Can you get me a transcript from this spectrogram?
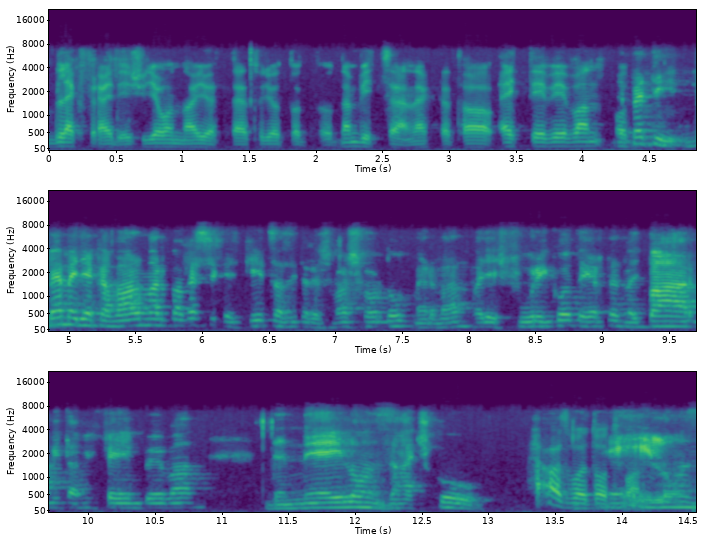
a Black Friday is ugye onnan jött, tehát hogy ott, ott, ott nem viccelnek, tehát ha egy tévé van... Ott... De Peti, bemegyek a Walmartba, veszek egy 200 literes vashordót, mert van, vagy egy furikot, érted? Vagy bármit, ami fényből van, de nylon zacskó. Hát az volt ott Nylon.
